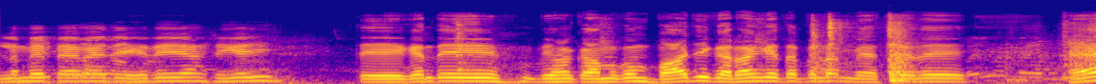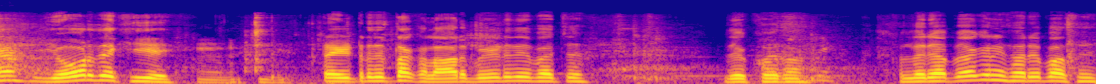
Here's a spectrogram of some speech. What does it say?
ਲੰਮੇ ਪੈ ਪੈ ਦੇਖਦੇ ਆ, ਠੀਕ ਹੈ ਜੀ? ਤੇ ਕਹਿੰਦੇ ਵੀ ਹੁਣ ਕੰਮ ਕੰਮ ਬਾਅਦ ਚ ਕਰਾਂਗੇ ਤਾਂ ਪਹਿਲਾਂ ਮੈਸਤਰੀ ਦੇ, ਹੈ, ਜ਼ੋਰ ਦੇਖੀਏ। ਟਰੈਕਟਰ ਦੇ ਤਾਂ ਖਲਾਰ ਦੇ ਵਿੱਚ। ਦੇਖੋ ਤਾਂ ਖਲਰਿਆ ਪਿਆ ਕਿ ਨਹੀਂ ਸਾਰੇ ਪਾਸੇ?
